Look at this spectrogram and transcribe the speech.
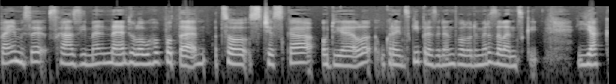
Páně, my se scházíme ne dlouho poté, co z Česka odjel ukrajinský prezident Volodymyr Zelenský. Jak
